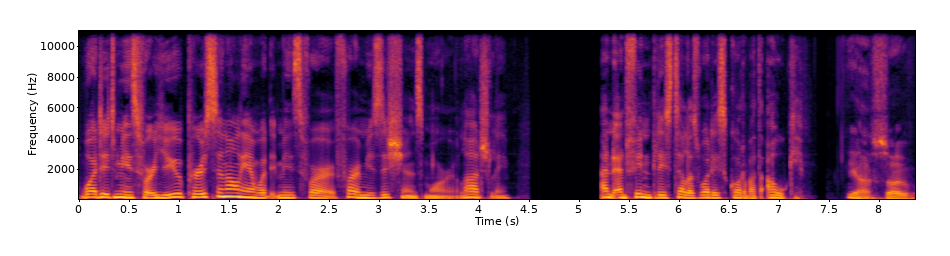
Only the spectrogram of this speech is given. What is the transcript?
what it means for you personally and what it means for, for musicians more largely. And, and Finn, please tell us what is Korvat Auki? Yeah, so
